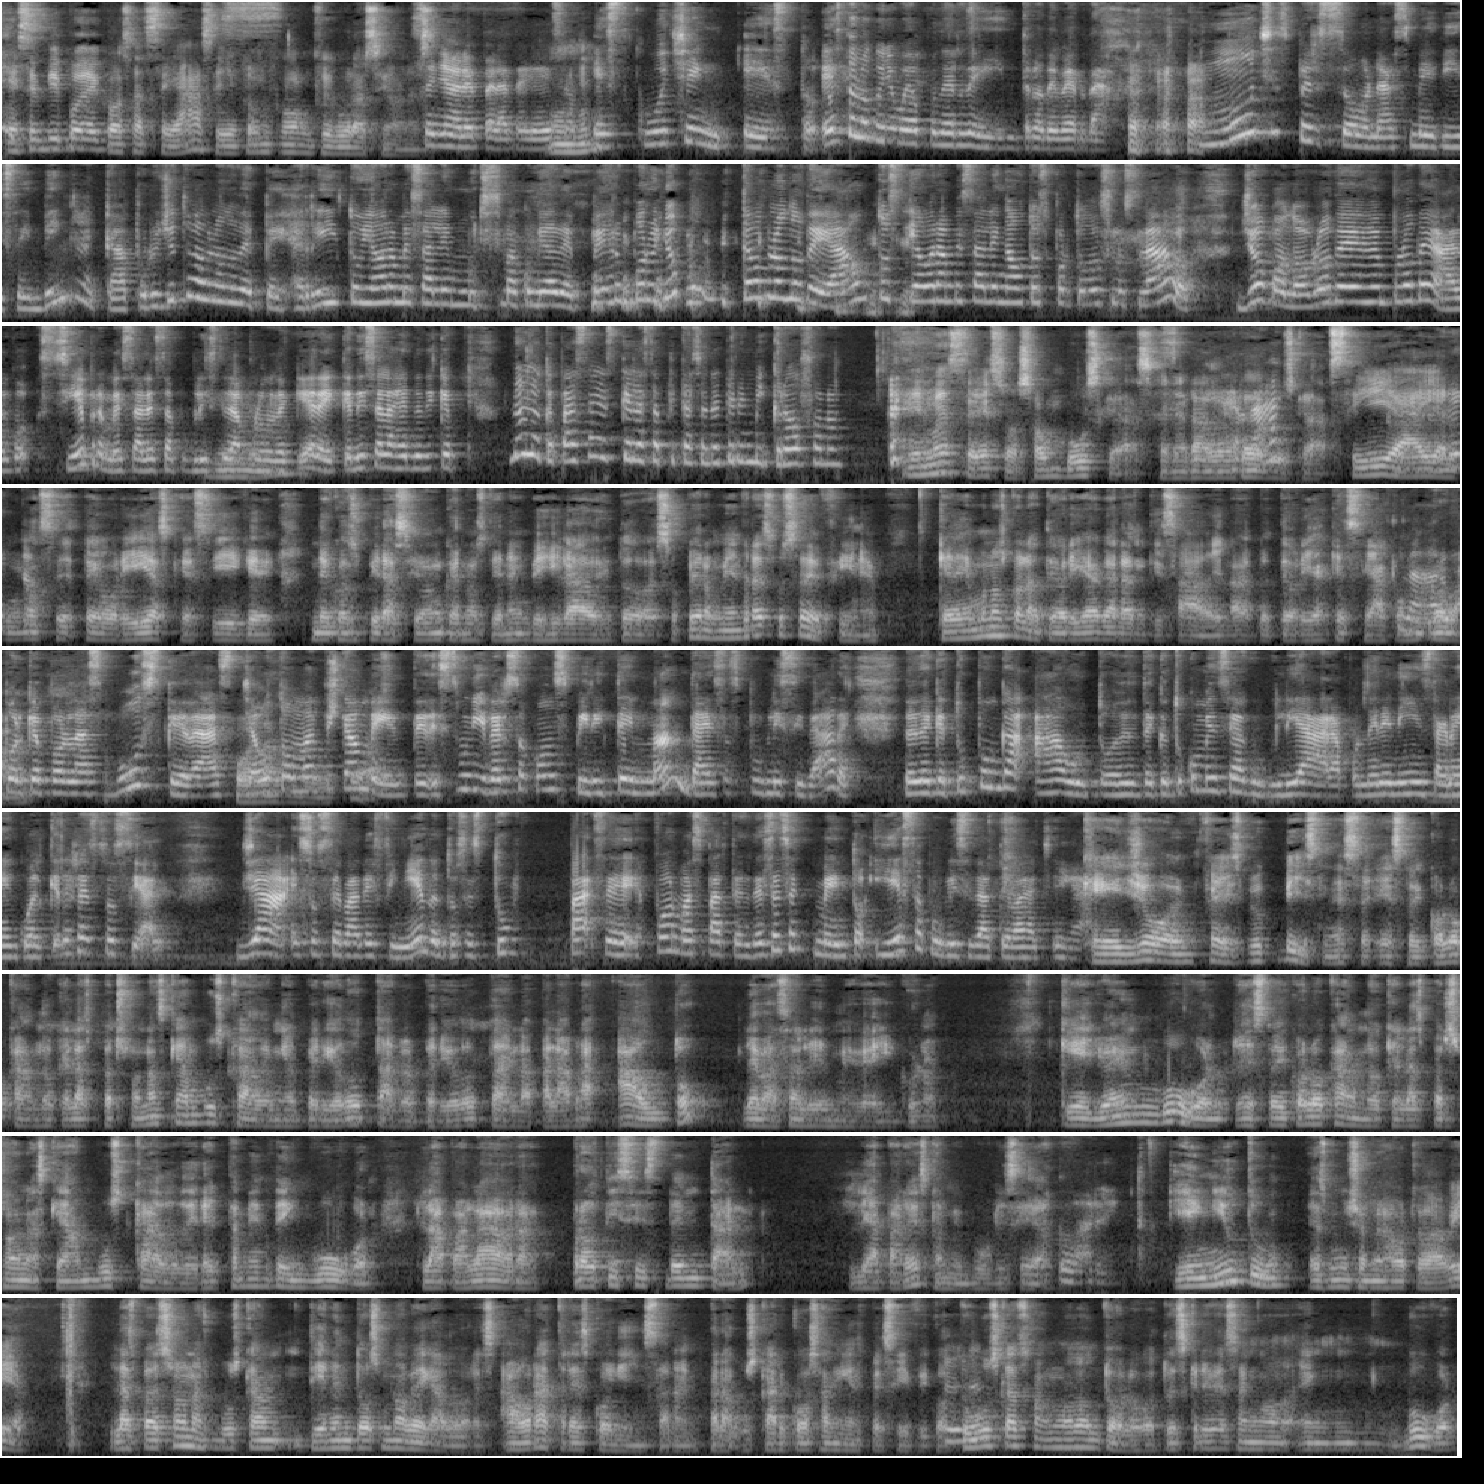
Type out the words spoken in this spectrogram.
Ese tipo de cosas se hace con configuraciones. Señores, espérate, escuchen esto. Esto es lo que yo voy a poner de intro, de verdad. Muchas personas me dicen, ven acá, pero yo estaba hablando de perrito y ahora me sale muchísima comida de perro, pero yo estaba hablando de autos y ahora me salen autos por todos los lados. Yo cuando hablo de ejemplo de algo, siempre me sale esa publicidad por donde quiera. ¿Y qué dice la gente? Dice, no, lo que pasa es que las aplicaciones tienen micrófono. Y no es eso, son búsquedas, generadores de búsquedas. Sí hay algunas teorías que sí, de conspiración que nos tienen vigilados y todo eso. Pero mientras eso se define, quedémonos con la teoría garantizada y la teoría que sea comprobada. Claro, porque por las búsquedas ya automáticamente ese universo conspira y te manda esas publicidades. Desde que tú pongas auto, desde que tú comiences a googlear, a poner en Instagram, en cualquier red social, ya eso se va definiendo. Entonces tú formas parte de ese segmento y esa publicidad te va a llegar. Que yo en Facebook Business estoy colocando que las personas que han buscado en el periodo tal o el periodo tal la palabra auto, le va a salir mi vehículo. Que yo en Google estoy colocando que las personas que han buscado directamente en Google la palabra prótesis dental, le aparezca mi publicidad. Correcto. Y en YouTube es mucho mejor todavía las personas buscan, tienen dos navegadores, ahora tres con Instagram, para buscar cosas en específico. Tú buscas a un odontólogo, tú escribes en, en, Google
